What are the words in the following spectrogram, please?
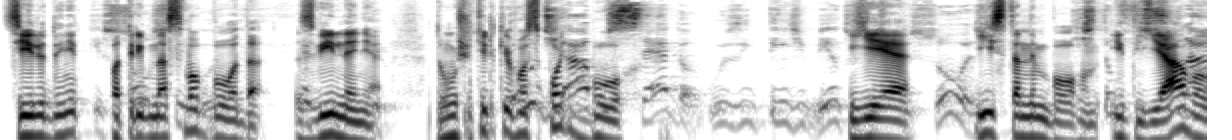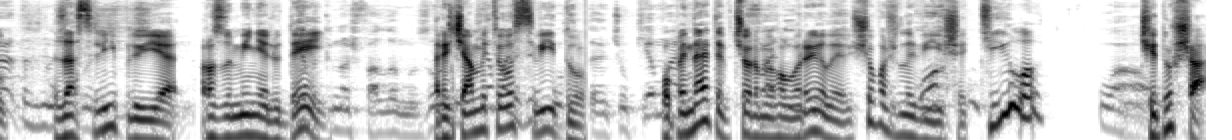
цій людині потрібна свобода, звільнення, тому що тільки Господь Бог є істинним Богом, і диявол засліплює розуміння людей речами цього світу. Попам'ятаєте, вчора ми говорили, що важливіше тіло чи душа?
